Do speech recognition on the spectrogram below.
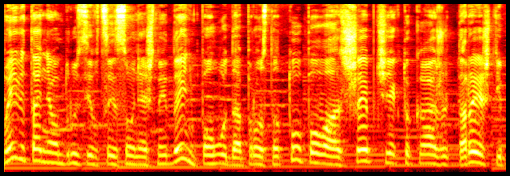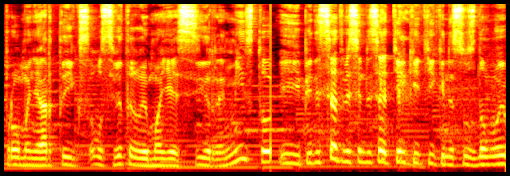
Мої вітання вам, друзі, в цей сонячний день. Погода просто топова, шепче, як то кажуть. Нарешті промені RTX освітили моє сіре місто. І 5080 тільки-тільки несу з нової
